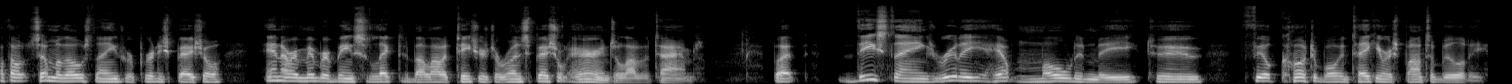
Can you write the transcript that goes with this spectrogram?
I thought some of those things were pretty special. And I remember being selected by a lot of teachers to run special errands a lot of the times. But these things really helped molded me to feel comfortable in taking responsibility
